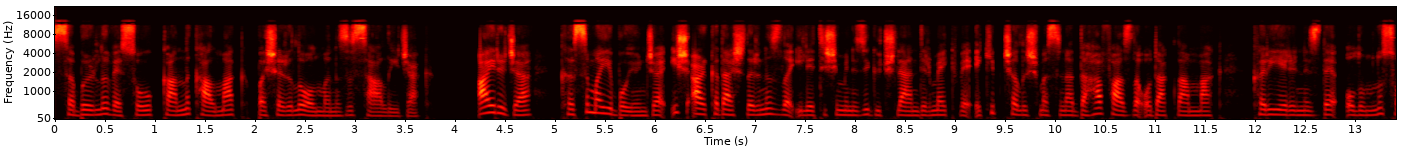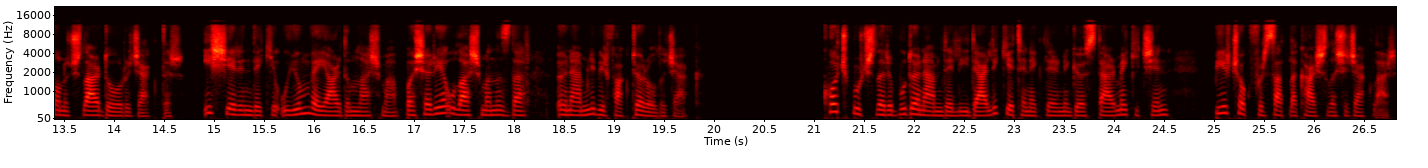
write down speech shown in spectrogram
sabırlı ve soğukkanlı kalmak başarılı olmanızı sağlayacak. Ayrıca Kasım ayı boyunca iş arkadaşlarınızla iletişiminizi güçlendirmek ve ekip çalışmasına daha fazla odaklanmak kariyerinizde olumlu sonuçlar doğuracaktır. İş yerindeki uyum ve yardımlaşma başarıya ulaşmanızda önemli bir faktör olacak. Koç burçları bu dönemde liderlik yeteneklerini göstermek için birçok fırsatla karşılaşacaklar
